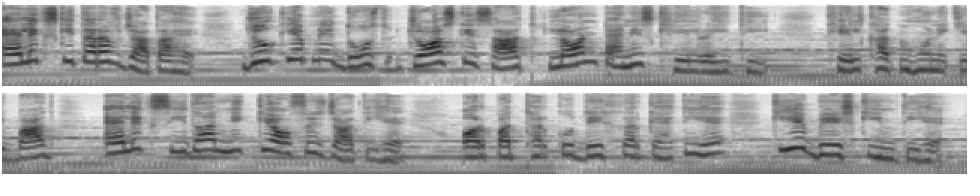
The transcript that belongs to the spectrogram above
एलेक्स की तरफ़ जाता है, जो कि अपने दोस्त जॉस के साथ लॉन टेनिस खेल रही थी। खेल खत्म होने के बाद एलेक्स सीधा निक के ऑफ़िस जाती है और पत्थर को देखकर कहती है कि ये बेशकीमती है।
